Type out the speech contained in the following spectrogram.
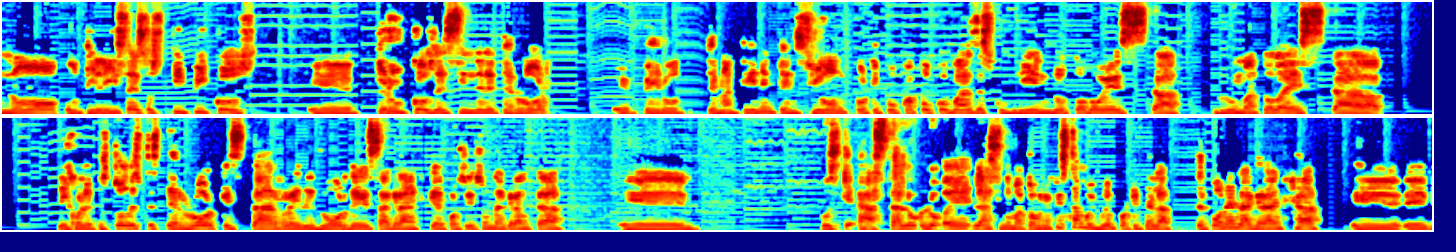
no utiliza esos típicos eh, trucos del cine de terror, eh, pero te mantiene en tensión porque poco a poco vas descubriendo toda esta bruma, toda esta, híjole, pues todo este terror que está alrededor de esa granja, que por sí es una granja, pues que hasta lo, la cinematografía está muy bien porque te la te pone en la granja eh, eh,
